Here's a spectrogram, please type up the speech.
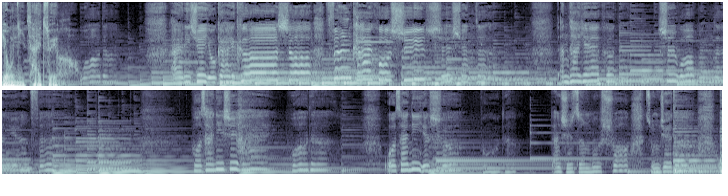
有你才最好。我的爱你却又该割舍，分开或许是选择，但它也可能是我们的我猜你是爱我的，我猜你也舍不得，但是怎么说，总觉得我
